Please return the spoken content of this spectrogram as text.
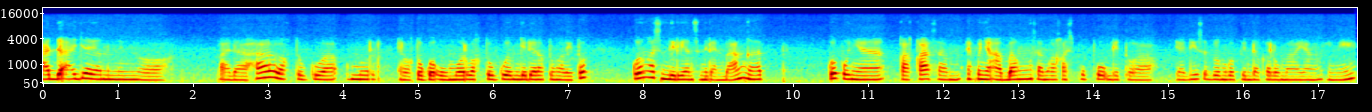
ada aja yang nemenin lo. Padahal waktu gue umur eh waktu gue umur waktu gue menjadi anak tunggal itu gue nggak sendirian sendirian banget gue punya kakak sama eh punya abang sama kakak sepupu gitu lah jadi sebelum gue pindah ke rumah yang ini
